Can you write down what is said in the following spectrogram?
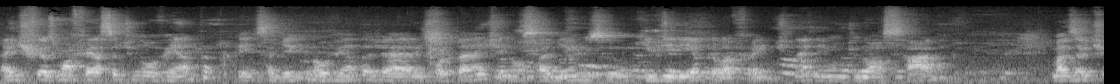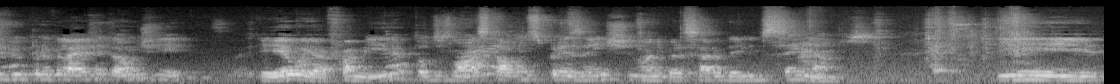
A gente fez uma festa de 90, porque a gente sabia que 90 já era importante, não sabíamos o que viria pela frente, né? Nenhum de nós sabe. Mas eu tive o privilégio, então, de eu e a família, todos nós estávamos presentes no aniversário dele de 100 anos. E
